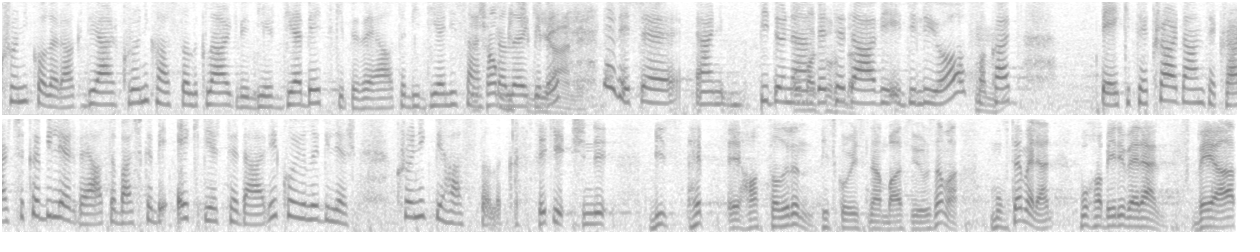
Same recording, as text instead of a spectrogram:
kronik olarak diğer kronik hastalıklar gibi bir diyabet gibi veya da bir diyaliz Yaşam hastalığı biçimi gibi. yani. Evet e, yani bir dönemde zorunda. tedavi ediliyor fakat belki tekrardan tekrar çıkabilir veya da başka bir ek bir tedavi koyulabilir. Kronik bir hastalık. Peki şimdi biz hep e, hastaların psikolojisinden bahsediyoruz ama muhtemelen bu haberi veren veya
